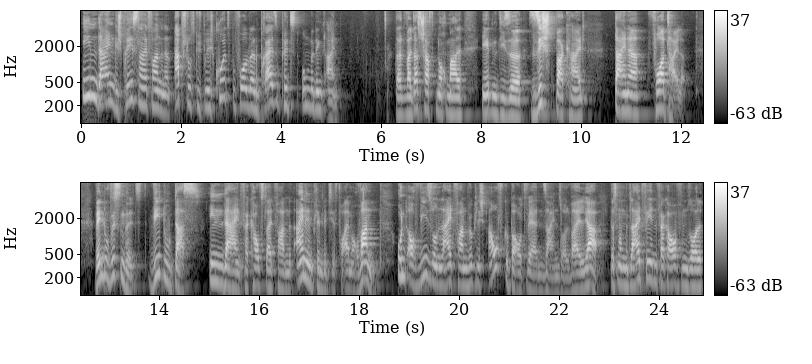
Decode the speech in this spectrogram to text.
in dein Gesprächsleitfaden, in dein Abschlussgespräch, kurz bevor du deine Preise pitzt, unbedingt ein weil das schafft nochmal eben diese Sichtbarkeit deiner Vorteile. Wenn du wissen willst, wie du das in dein Verkaufsleitfaden mit einimplementierst, vor allem auch wann und auch wie so ein Leitfaden wirklich aufgebaut werden sein soll, weil ja, dass man mit Leitfäden verkaufen soll,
